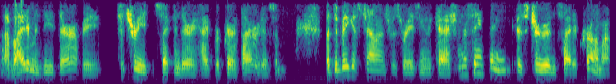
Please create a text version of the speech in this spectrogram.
uh, vitamin D therapy to treat secondary hyperparathyroidism. But the biggest challenge was raising the cash, and the same thing is true in cytochroma.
